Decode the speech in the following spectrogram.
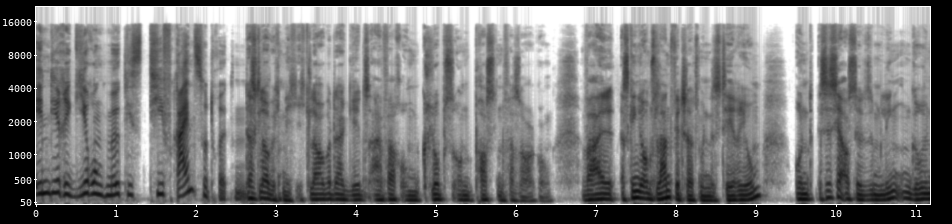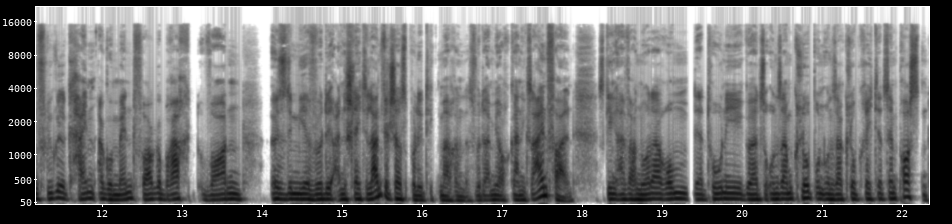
in die Regierung möglichst tief reinzudrücken. Das glaube ich nicht. Ich glaube, da geht es einfach um Clubs und Postenversorgung. Weil es ging ja ums Landwirtschaftsministerium und es ist ja aus diesem linken grünen Flügel kein Argument vorgebracht worden, Özdemir würde eine schlechte Landwirtschaftspolitik machen. Das würde einem ja auch gar nichts einfallen. Es ging einfach nur darum, der Toni gehört zu unserem Club und unser Club kriegt jetzt den Posten.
